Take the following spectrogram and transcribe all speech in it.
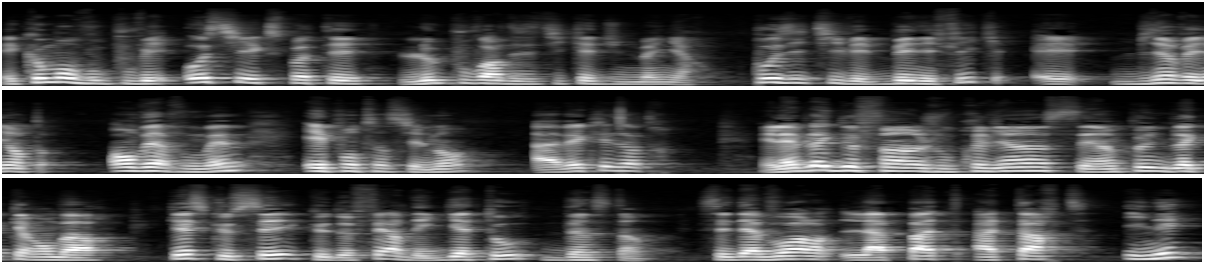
et comment vous pouvez aussi exploiter le pouvoir des étiquettes d'une manière positive et bénéfique et bienveillante envers vous-même et potentiellement avec les autres. Et la blague de fin, je vous préviens, c'est un peu une blague carambar. Qu'est-ce que c'est que de faire des gâteaux d'instinct? C'est d'avoir la pâte à tarte innée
